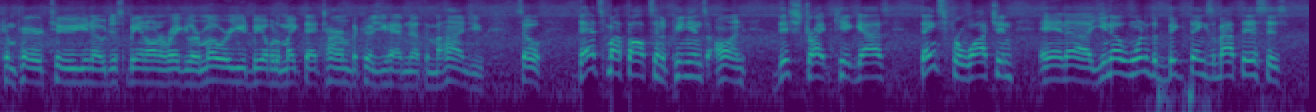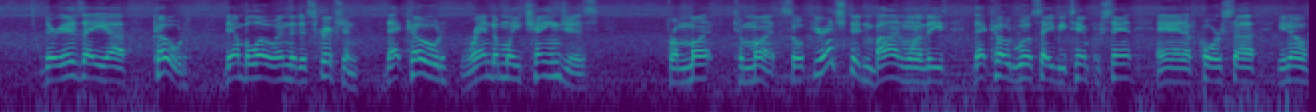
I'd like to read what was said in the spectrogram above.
compared to, you know, just being on a regular mower, you'd be able to make that turn because you have nothing behind you. So that's my thoughts and opinions on this stripe kit, guys. Thanks for watching. And uh, you know, one of the big things about this is there is a uh, code down below in the description. That code randomly changes from month to month. So if you're interested in buying one of these, that code will save you 10%. And of course, uh, you know,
